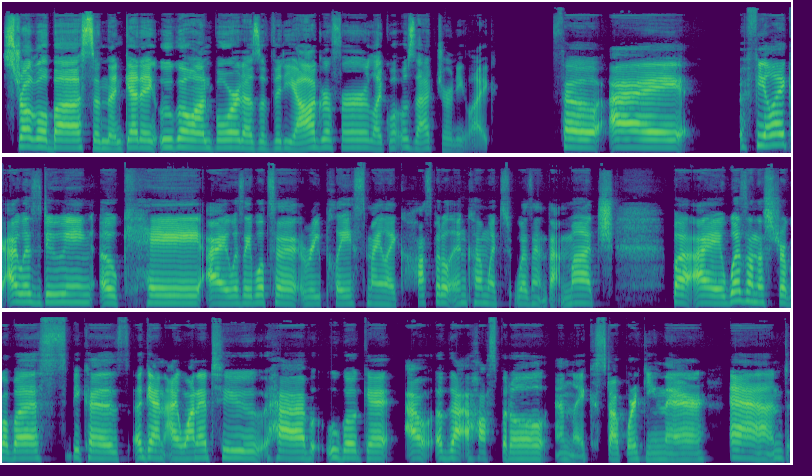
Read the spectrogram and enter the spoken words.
struggle bus and then getting Hugo on board as a videographer? Like, what was that journey like? So I feel like I was doing okay. I was able to replace my like hospital income, which wasn't that much. but I was on the struggle bus because again, I wanted to have Hugo get out of that hospital and like stop working there. And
